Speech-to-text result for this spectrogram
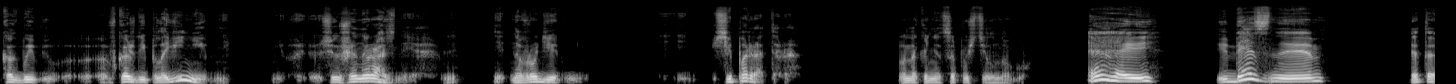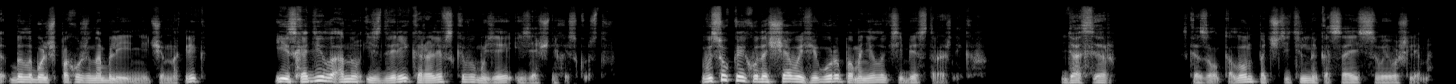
Как бы в каждой половине совершенно разные. На вроде сепаратора. Он, наконец, опустил ногу. «Эй, бездны!» Это было больше похоже на блеяние, чем на крик, и исходило оно из дверей Королевского музея изящных искусств. Высокая худощавая фигура поманила к себе стражников. — Да, сэр, — сказал Колон, почтительно касаясь своего шлема.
